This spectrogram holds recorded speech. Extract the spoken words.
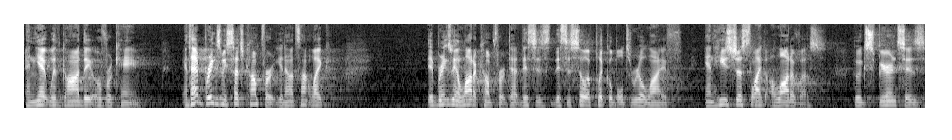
And yet, with God, they overcame. And that brings me such comfort. You know, it's not like it brings me a lot of comfort that this is, this is so applicable to real life. And he's just like a lot of us who experiences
